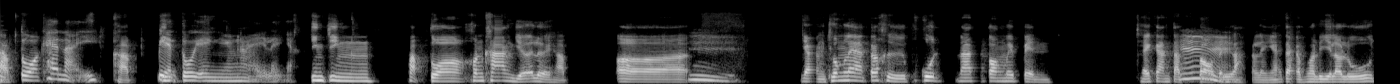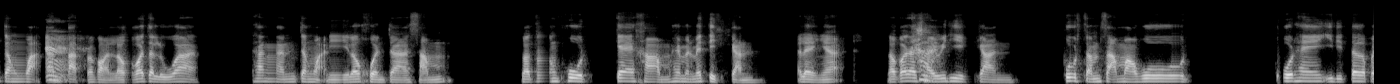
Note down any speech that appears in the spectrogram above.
ปรับตัวแค่ไหนครับ เปลี่ยนตัวเองยังไงอะไรเงี้ยจริง ๆ ปรับตัวค่อนข้างเยอะเลยครับ เอ่อออืมอย่างช่วงแรกก็คือพูดหน้ากล้องไม่เป็น ใช้การตัดต่ออมเป็นหลักอะไรเงี้ย แต่พอดีเรารู้จังหวะการอ่าตัดมาก่อน เราก็จะรู้ว่าถ้างั้นจังหวะนี้เราควรจะซ้ำเราต้องพูดแก้คำให้มันไม่ติดกันอะไรเงี้ย เราก็จะใช้วิธีการพูดซ้ำๆมาพูด พูดให้ editor ไป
